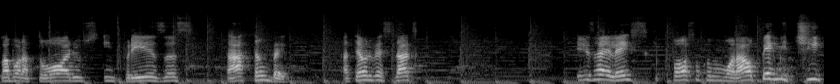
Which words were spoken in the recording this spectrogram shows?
laboratórios, empresas, tá? Também. Até universidades israelenses que possam comemorar ou permitir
